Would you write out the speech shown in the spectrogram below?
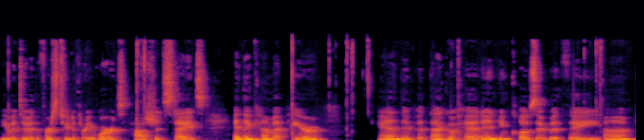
you would do it. The first two to three words, how should states, and then come up here and then put that. Go ahead and enclose it with a um,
